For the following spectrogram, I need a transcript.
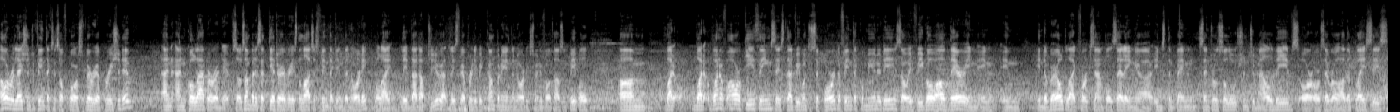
our relation to fintechs is of course very appreciative and, and collaborative. So somebody said Tietoevry is the largest fintech in the Nordic. Well, I leave that up to you. At least we're a pretty big company in the Nordics, 24,000 people. Um, but, but one of our key things is that we want to support the fintech community. So if we go out there in, in, in, in the world, like for example, selling uh, instant payment central solution to Maldives or, or several other places,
